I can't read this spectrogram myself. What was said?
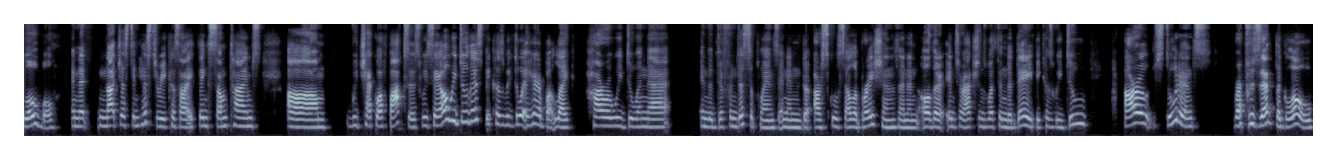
global and it not just in history because i think sometimes um, we check off boxes. We say oh we do this because we do it here but like how are we doing that in the different disciplines and in the, our school celebrations and in other interactions within the day because we do our students represent the globe.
